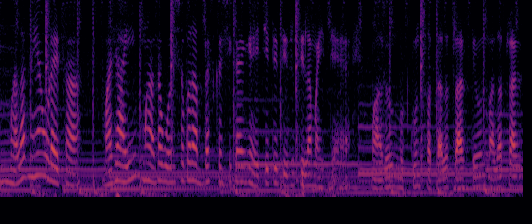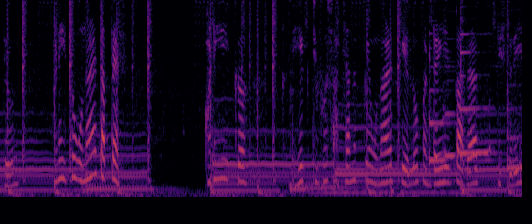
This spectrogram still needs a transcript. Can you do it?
मला नाही आवडायचा. माझ्या आई माझा वर्षभर अभ्यास कशी काय घ्यायची ते तिचं तिला माहिती आहे. मारून मुटकून स्वतःला त्रास देऊन मला त्रास देऊन. आणि इथं उन्हाळ्यात अभ्यास. आणि एक दिवस अचानक मी उन्हाळ्यात गेलो मंडळी बाजारात तिसरी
